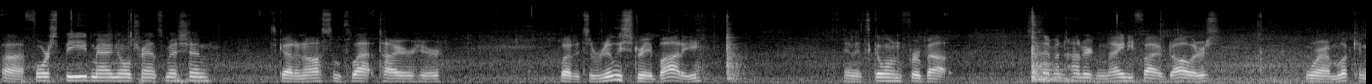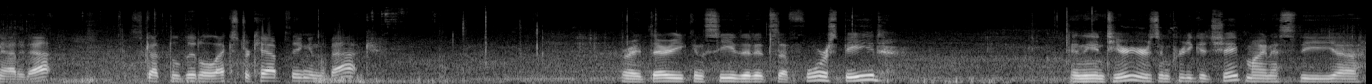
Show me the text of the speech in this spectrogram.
a four-speed manual transmission. It's got an awesome flat tire here. But it's a really straight body. And it's going for about $795 where I'm looking at it at. It's got the little extra cab thing in the back. Right there you can see that it's a four speed and the interior is in pretty good shape minus the uh,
